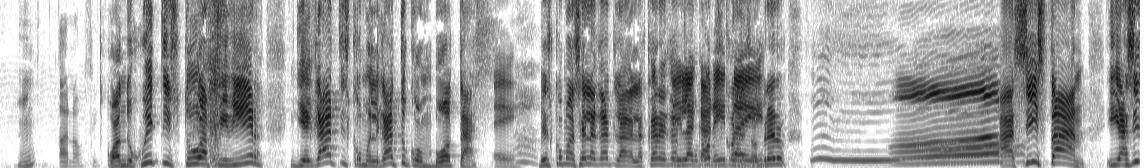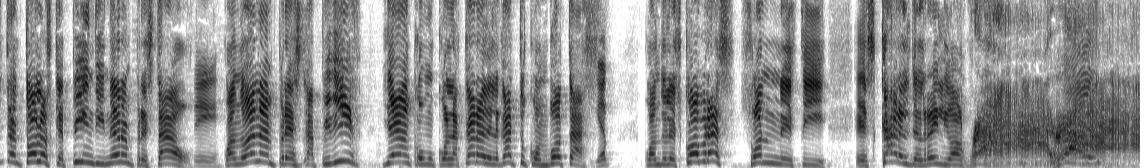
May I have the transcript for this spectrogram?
Ah, no, sí. cuando fuitis tú a pedir, llegatis como el gato con botas. eh. ¿Ves cómo hace la, gat- la, la cara de gato Y la con botas carita con el sombrero? Oh. Así están. Y así están todos los que piden dinero en prestado. Sí. Cuando van a, a pedir, llegan como con la cara del gato con botas. Yep. Cuando les cobras, son este, Scar el del Rey León.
